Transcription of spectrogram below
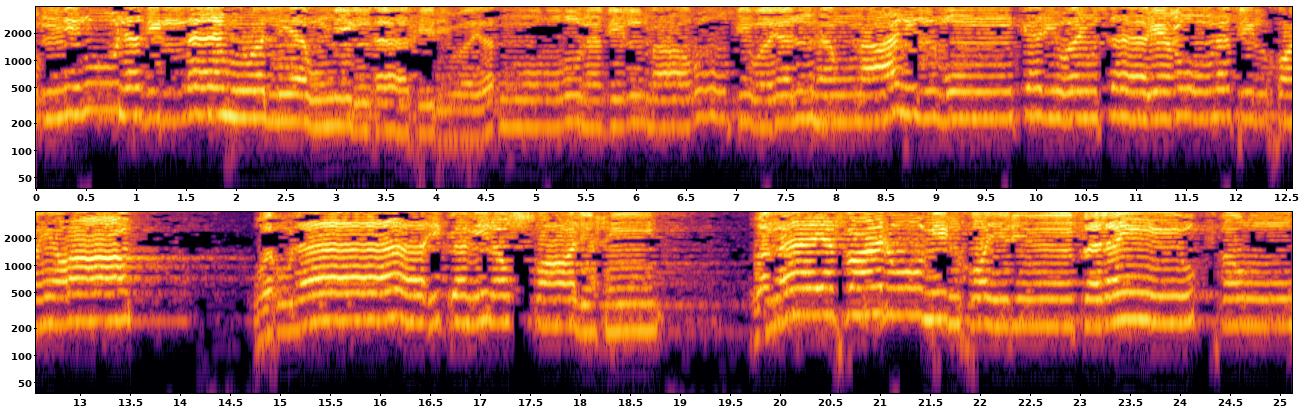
يؤمنون بالله واليوم الآخر ويأمرون بالمعروف وينهون عن المنكر ويسارعون في الخيرات وأولئك من الصالحين وما يفعلوا من خير فلن يكفروا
